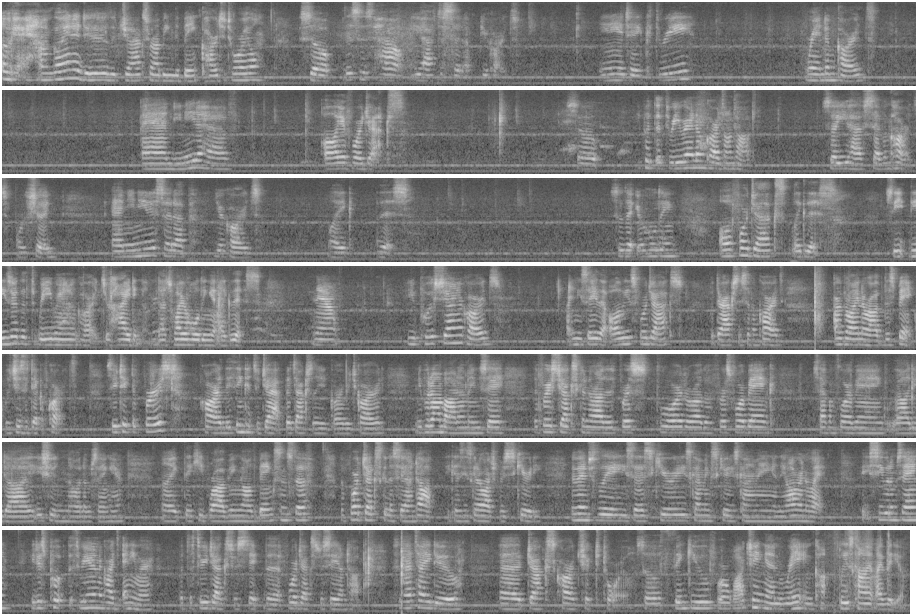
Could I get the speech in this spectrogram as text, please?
Okay, I'm going to do the Jacks robbing the bank card tutorial. So, this is how you have to set up your cards. You need to take three random cards. And you need to have all your four jacks. So, you put the three random cards on top. So you have seven cards, or should and you need to set up your cards like this. So that you're holding all four jacks like this. See these are the three random cards. You're hiding them. That's why you're holding it like this. Now you push down your cards and you say that all these four jacks but they're actually seven cards are going to rob this bank which is a deck of cards. So you take the first card. They think it's a jack, but it's actually a garbage card. And you put it on bottom and you say the first jack's gonna rob the first floor to rob the first floor bank, second floor bank, la di da. You should know what I'm saying here. Like they keep robbing all the banks and stuff. The fourth jack's gonna stay on top because he's gonna watch for security. Eventually he says security's coming, security's coming, and they all run away. But you see what I'm saying? You just put the 300 cards anywhere but the three jacks just stay, the four jacks just stay on top. So that's how you do a Jack's card trick tutorial. So thank you for watching and rate and com please comment my video.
